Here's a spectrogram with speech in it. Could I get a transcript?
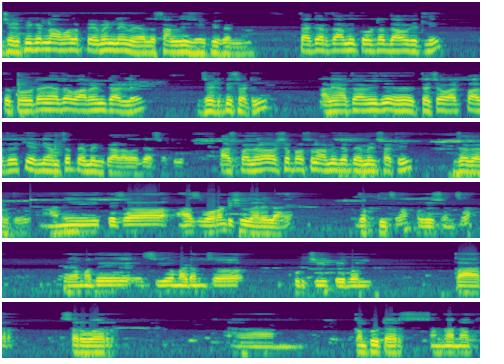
झेडपीकडनं आम्हाला पेमेंट नाही मिळालं सांगली झेडपीकडनं. त्याकरता आम्ही कोर्टात धाव घेतली. तर कोर्टाने आता वॉरंट काढले झेडपीसाठी. आणि आता आम्ही ते- त्याच्या वाट पाहतोय की यांनी आमचं पेमेंट काढावं त्यासाठी. आज पंधरा वर्षापासून आम्ही त्या पेमेंटसाठी जगडतो आणि त्याचा आज वॉरंट इश्यू झालेला आहे जप्तीचा पोझिशनचा त्यामध्ये सी ओ मॅडमचं खुर्ची टेबल कार सर्वर कम्प्युटर्स संगणक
